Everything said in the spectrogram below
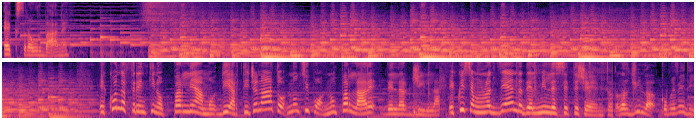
extraurbane. E quando a Ferentino parliamo di artigianato non si può non parlare dell'argilla. E qui siamo in un'azienda del 1700. L'argilla, come vedi,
